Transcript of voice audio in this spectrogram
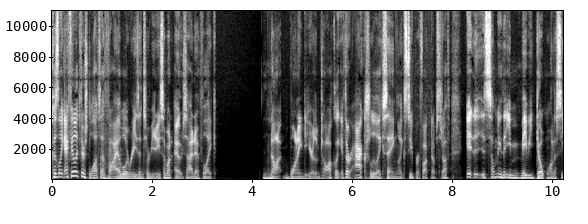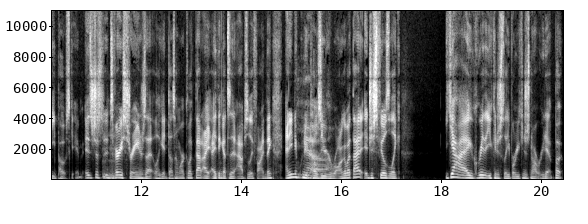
because like I feel like there's lots of viable reasons for muting someone outside of like not wanting to hear them talk. Like if they're actually like saying like super fucked up stuff, it, it's something that you maybe don't want to see post game. It's just it's very strange that like it doesn't work like that. I, I think that's an absolutely fine thing. Anyone who tells you you're wrong about that, it just feels like yeah, I agree that you can just leave or you can just not read it, but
